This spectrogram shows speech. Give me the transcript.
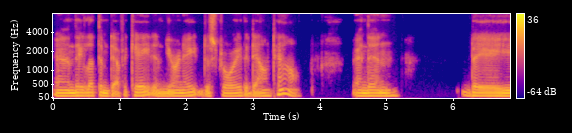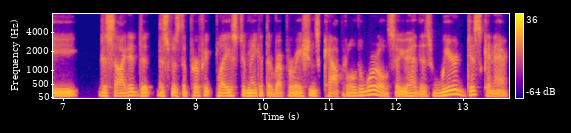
and they let them defecate and urinate and destroy the downtown, and then they decided that this was the perfect place to make it the reparations capital of the world. So you had this weird disconnect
